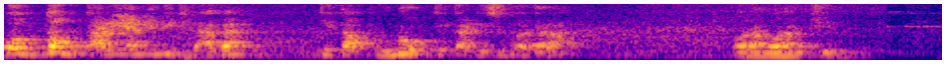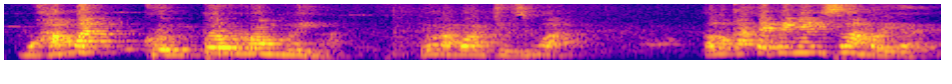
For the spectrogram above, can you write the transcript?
Untung kalian ini tidak akan kita bunuh, kita di situ adalah orang-orang jin. Muhammad Guntur Romli, ini orang-orang jin semua. Kalau KTP-nya Islam mereka ya,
